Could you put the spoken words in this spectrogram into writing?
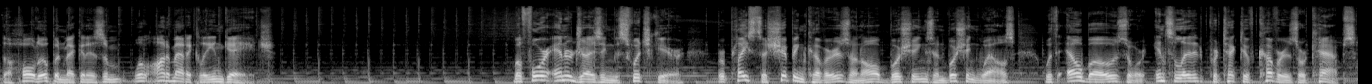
The hold open mechanism will automatically engage. Before energizing the switchgear, Replace the shipping covers on all bushings and bushing wells with elbows or insulated protective covers or caps.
